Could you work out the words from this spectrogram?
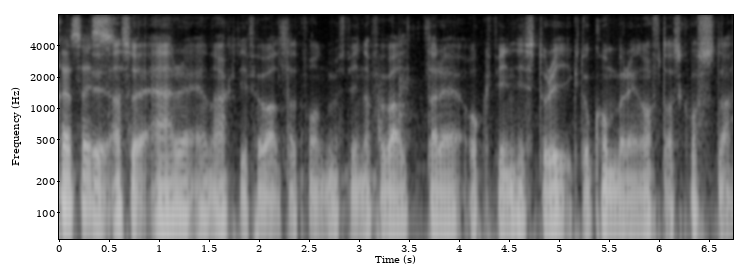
precis. Alltså är det en aktiv förvaltad fond med fina förvaltare och fin historik, då kommer den oftast kosta.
